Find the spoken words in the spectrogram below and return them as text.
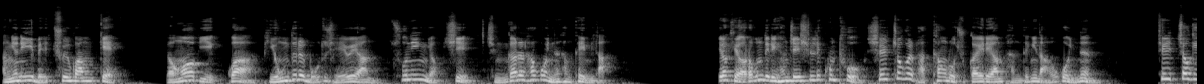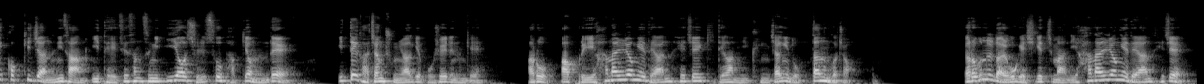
당연히 이 매출과 함께 영업이익과 비용들을 모두 제외한 순이익 역시 증가를 하고 있는 상태입니다. 이렇게 여러분들이 현재 실리콘2 실적을 바탕으로 주가에 대한 반등이 나오고 있는 실적이 꺾이지 않는 이상 이 대세 상승이 이어질 수밖에 없는데 이때 가장 중요하게 보셔야 되는 게 바로 앞으로 이 한알령에 대한 해제 기대감이 굉장히 높다는 거죠. 여러분들도 알고 계시겠지만 이 한알령에 대한 해제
